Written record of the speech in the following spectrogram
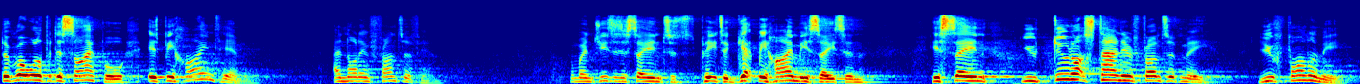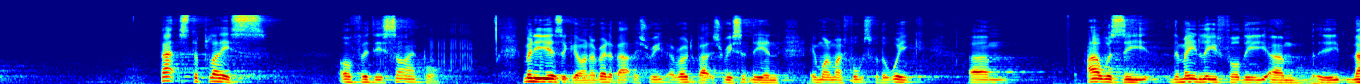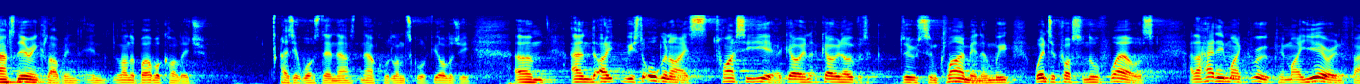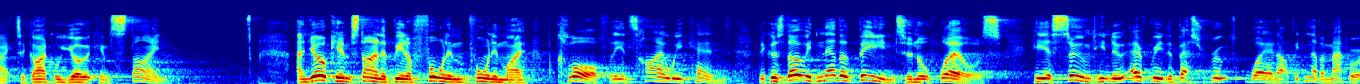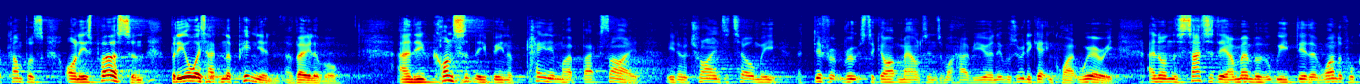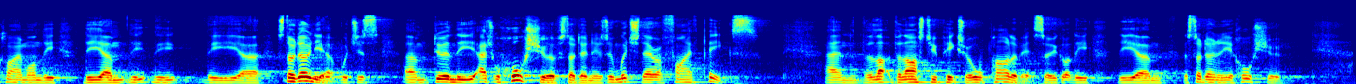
The role of a disciple is behind him and not in front of him. And when Jesus is saying to Peter, Get behind me, Satan, he's saying, You do not stand in front of me, you follow me. That's the place of the disciple. Many years ago, and I, read about this I wrote about this recently in, in one of my thoughts for the week, um, I was the, the main lead for the, um, the Mountaineering Club in, in London Bible College as it was then, now, now called London School of Theology. Um, and I, we used to organise twice a year going, going over to do some climbing, and we went across to North Wales. And I had in my group, in my year in fact, a guy called Joachim Stein. And Joachim Stein had been a thorn in, thorn in my claw for the entire weekend because though he'd never been to North Wales, he assumed he knew every the best route way and up. He didn't have a map or a compass on his person, but he always had an opinion available. And he'd constantly been a pain in my backside, you know, trying to tell me different routes to go up mountains and what have you, and it was really getting quite weary. And on the Saturday, I remember that we did a wonderful climb on the, the, um, the, the, the uh, Snowdonia, which is um, doing the actual horseshoe of Snowdonia, in which there are five peaks. And the, the last two peaks are all part of it. So you've got the, the, um, the Snowdonia horseshoe.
